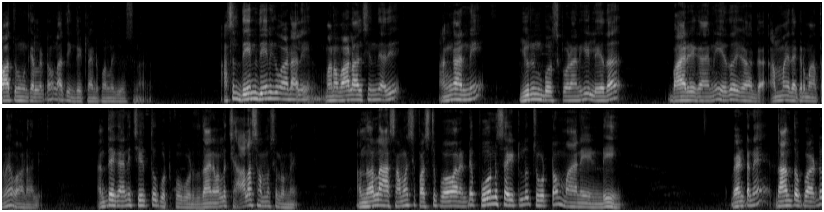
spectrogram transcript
బాత్రూమ్కి వెళ్ళటం లేకపోతే ఇంకా ఇట్లాంటి పనులు చేస్తున్నారు. అసలు దేని దేనికి వాడాలి? మనం వాడాల్సింది అది అంగాన్ని యూరిన్ పోసుకోవడానికి లేదా భార్య కానీ ఏదో ఇక అమ్మాయి దగ్గర మాత్రమే వాడాలి. అంతేగాని చేత్తో కొట్టుకోకూడదు. దానివల్ల చాలా సమస్యలు ఉన్నాయి అందువల్ల ఆ సమస్య ఫస్ట్ పోవాలంటే పోర్న్ సైట్లు చూడటం మానేయండి. వెంటనే దాంతోపాటు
